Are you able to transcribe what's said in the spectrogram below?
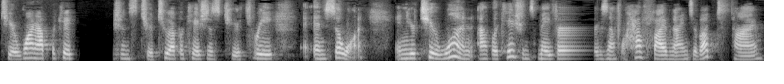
tier one applications, tier two applications, tier three, and so on. And your tier one applications may, for example, have five nines of uptime.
